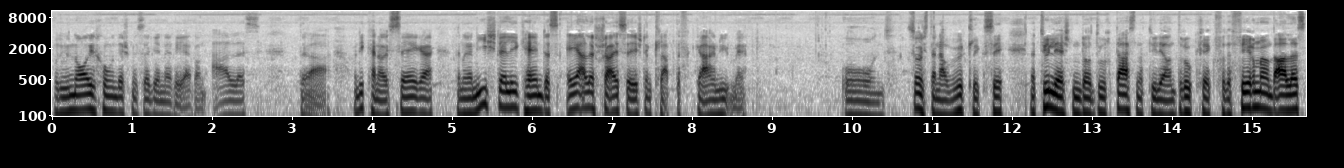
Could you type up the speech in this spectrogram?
wo du neue Kunden hast müssen generieren und alles dran. Und ich kann euch sagen, wenn ihr eine Einstellung habt, dass eh alles scheiße ist, dann klappt das gar nichts mehr. Und so ist dann auch wirklich gewesen. Natürlich hast du dann durch das natürlich auch einen Druck von der Firma und alles.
